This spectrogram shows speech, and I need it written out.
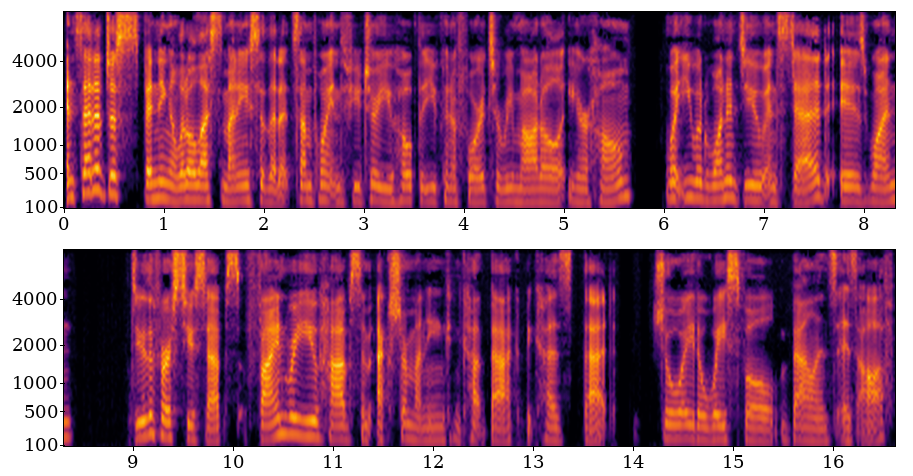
Instead of just spending a little less money so that at some point in the future you hope that you can afford to remodel your home, what you would want to do instead is one, do the first two steps, find where you have some extra money and can cut back because that joy to wasteful balance is off.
